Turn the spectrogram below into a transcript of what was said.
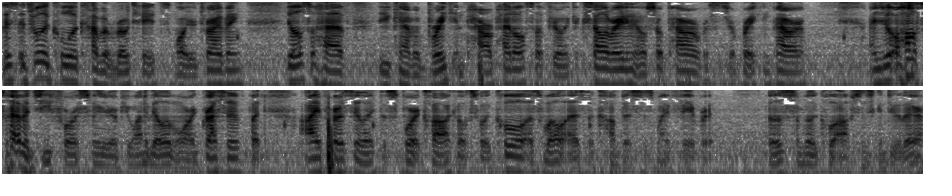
this, it's really cool how it rotates while you're driving. You also have, you can have a brake and power pedal. So if you're like accelerating, it'll show power versus your braking power. And you'll also have a G-force meter if you want to be a little more aggressive, but I personally like the sport clock. It looks really cool, as well as the compass is my favorite. Those are some really cool options you can do there.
